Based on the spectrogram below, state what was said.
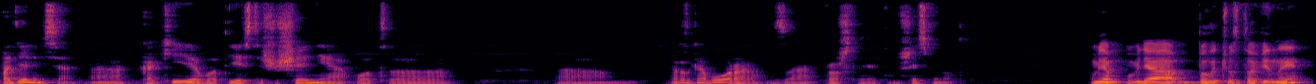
поделимся, э, какие вот есть ощущения от э, э, разговора за прошлые там, 6 минут. У меня, у меня было чувство вины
